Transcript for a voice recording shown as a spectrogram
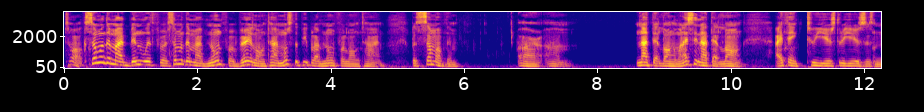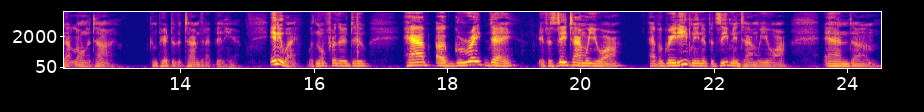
talk. Some of them I've been with for, some of them I've known for a very long time. Most of the people I've known for a long time. But some of them are um, not that long. And when I say not that long, I think two years, three years isn't that long a time compared to the time that I've been here. Anyway, with no further ado, have a great day if it's daytime where you are. Have a great evening if it's evening time where you are. And um,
